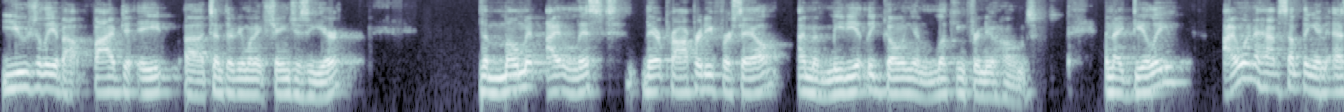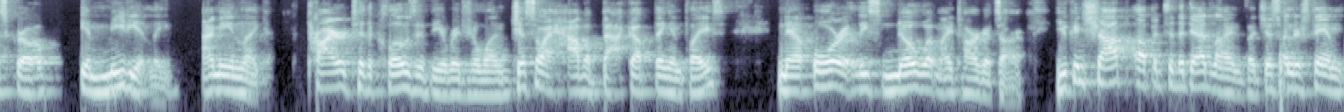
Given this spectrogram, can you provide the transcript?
usually about five to eight uh, 1031 exchanges a year. The moment I list their property for sale, I'm immediately going and looking for new homes. And ideally, I want to have something in escrow immediately. I mean, like prior to the close of the original one, just so I have a backup thing in place now, or at least know what my targets are. You can shop up into the deadline, but just understand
